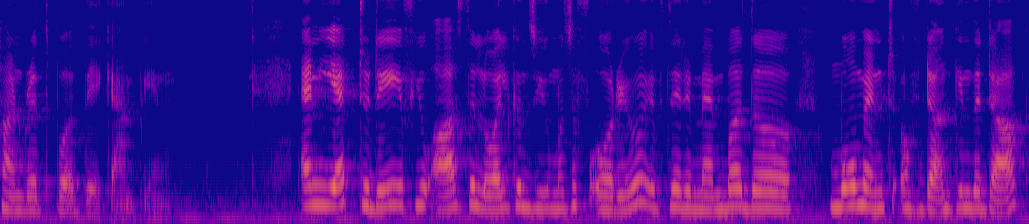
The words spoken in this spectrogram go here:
100th birthday campaign. And yet, today, if you ask the loyal consumers of Oreo if they remember the moment of Dunk in the Dark,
